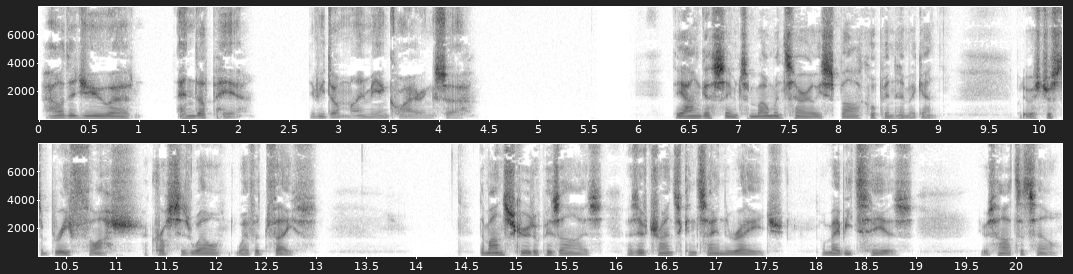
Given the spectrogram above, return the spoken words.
How did you uh, end up here, if you don't mind me inquiring, sir? The anger seemed to momentarily spark up in him again, but it was just a brief flash across his well weathered face. The man screwed up his eyes, as if trying to contain the rage, or maybe tears, it was hard to tell.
